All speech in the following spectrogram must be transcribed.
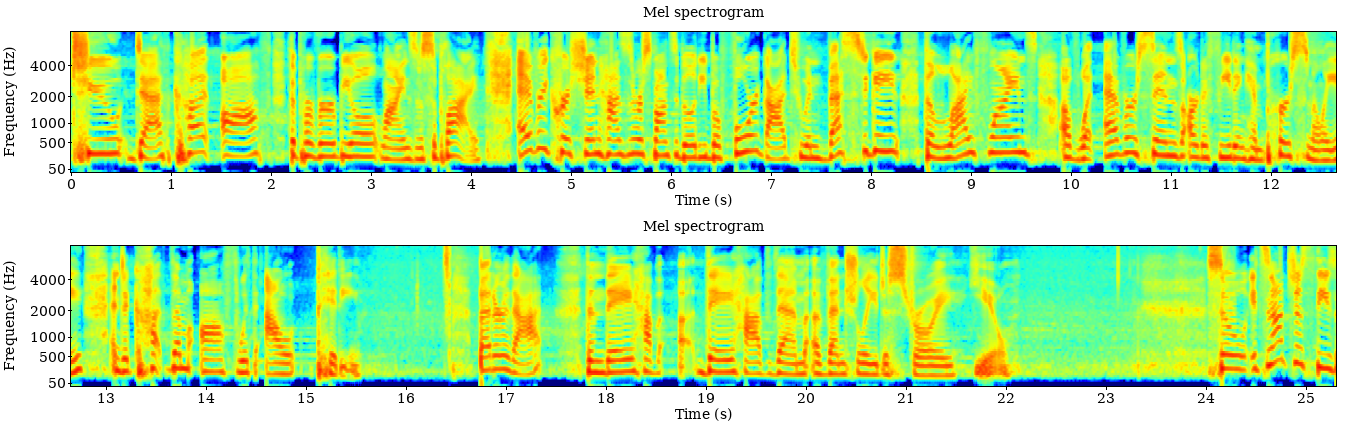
to death, cut off the proverbial lines of supply. Every Christian has the responsibility before God to investigate the lifelines of whatever sins are defeating him personally and to cut them off without pity. Better that than they have, uh, they have them eventually destroy you. So it's not just these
